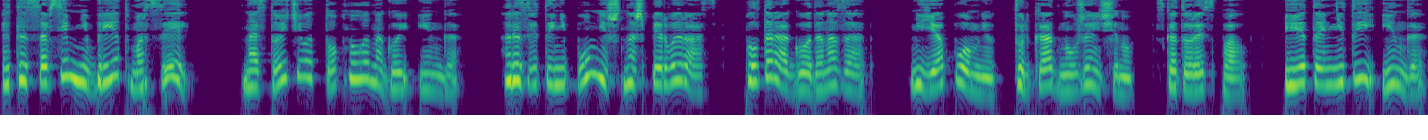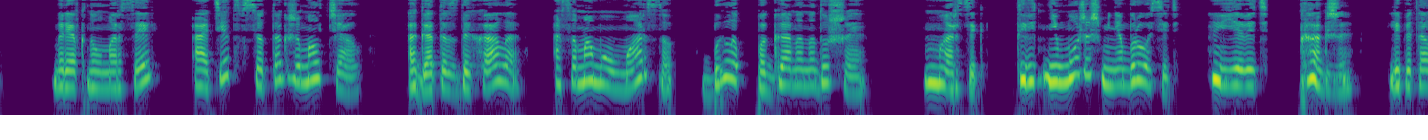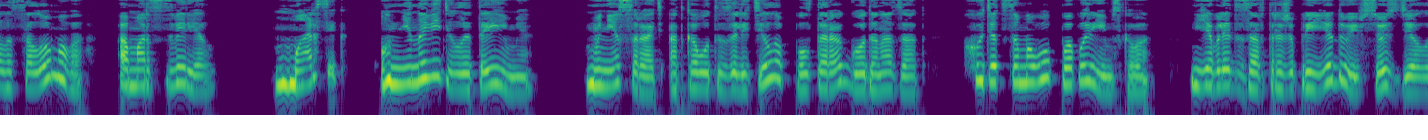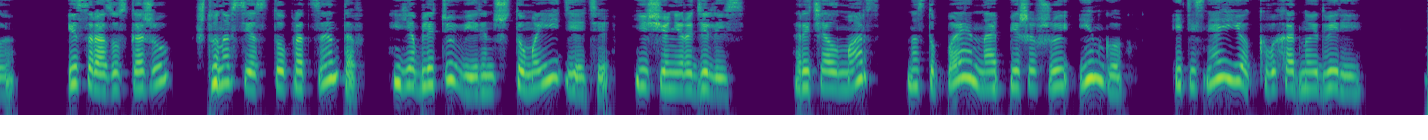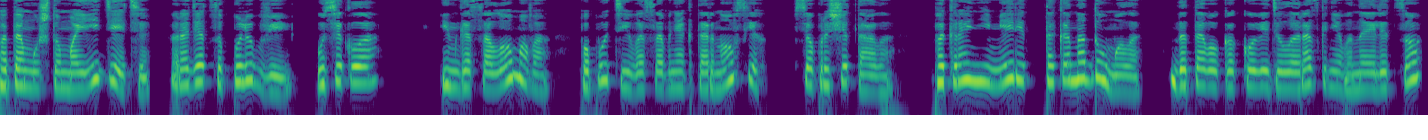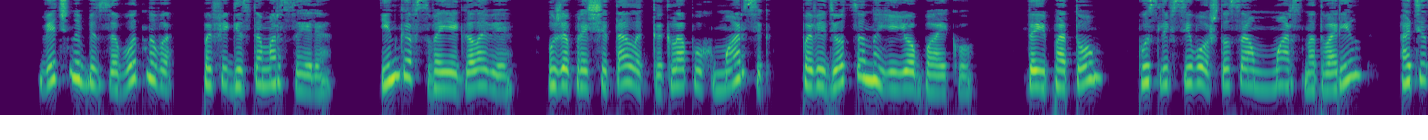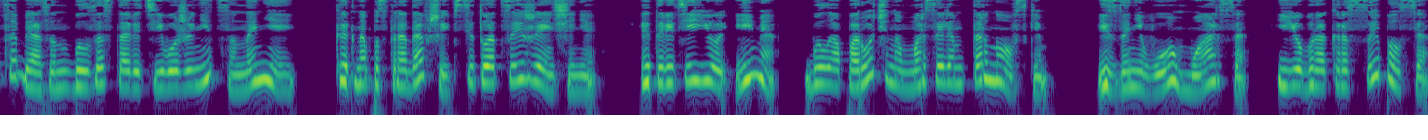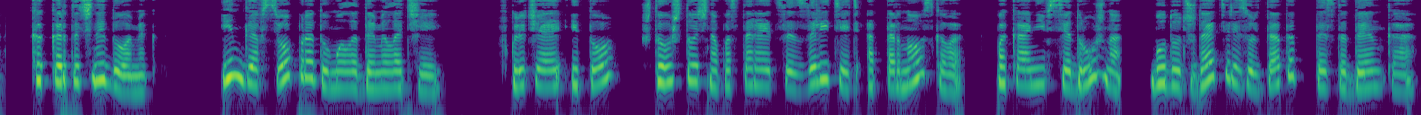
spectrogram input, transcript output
«Это совсем не бред, Марсель!» Настойчиво топнула ногой Инга. «Разве ты не помнишь наш первый раз? Полтора года назад. Я помню только одну женщину, с которой спал. И это не ты, Инга. Рявкнул Марсель, а отец все так же молчал. Агата вздыхала, а самому Марсу было погано на душе. «Марсик, ты ведь не можешь меня бросить? Я ведь... Как же?» — лепетала Соломова, а Марс зверел. «Марсик? Он ненавидел это имя. Мне срать, от кого ты залетела полтора года назад. Хоть от самого Папы Римского. Я, блядь, завтра же приеду и все сделаю. И сразу скажу, что на все сто процентов я, блядь, уверен, что мои дети еще не родились. Рычал Марс, наступая на опешившую Ингу и тесняя ее к выходной двери. Потому что мои дети родятся по любви. Усекла. Инга Соломова по пути в особняк Тарновских все просчитала. По крайней мере, так она думала, до того, как увидела разгневанное лицо вечно беззаботного пофигиста Марселя. Инга в своей голове уже просчитала, как лопух Марсик поведется на ее байку. Да и потом, после всего, что сам Марс натворил, отец обязан был заставить его жениться на ней, как на пострадавшей в ситуации женщине, это ведь ее имя было опорочено Марселем Тарновским. Из-за него, Марса, ее брак рассыпался, как карточный домик. Инга все продумала до мелочей. включая и то, что уж точно постарается залететь от Тарновского, пока они все дружно будут ждать результата теста ДНК.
